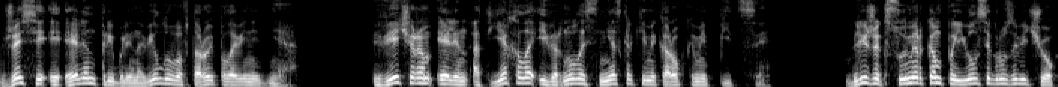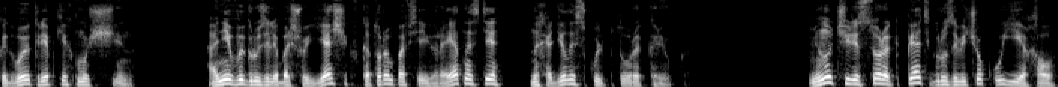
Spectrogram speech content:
Джесси и Эллен прибыли на виллу во второй половине дня. Вечером Эллен отъехала и вернулась с несколькими коробками пиццы. Ближе к сумеркам появился грузовичок и двое крепких мужчин. Они выгрузили большой ящик, в котором, по всей вероятности, находилась скульптура крюк. Минут через 45 грузовичок уехал.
